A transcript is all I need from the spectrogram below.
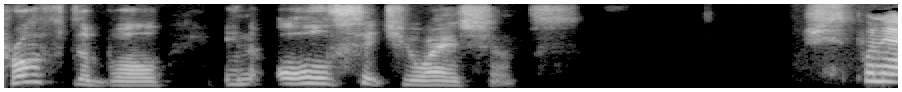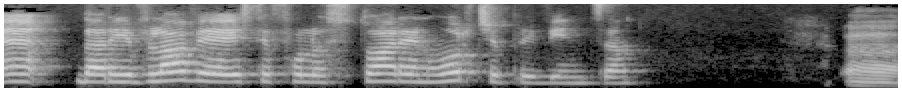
profitable in all situations. Și spune, dar evlavia este folositoare în orice privință. Uh,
